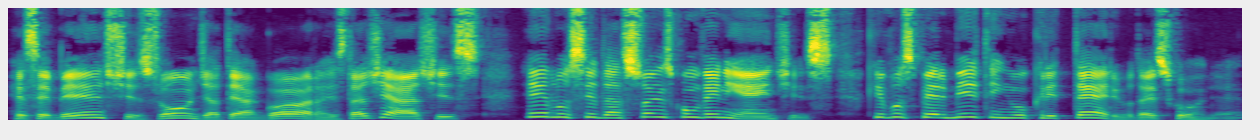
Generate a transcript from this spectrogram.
Recebestes onde até agora estagiastes elucidações convenientes que vos permitem o critério da escolha.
